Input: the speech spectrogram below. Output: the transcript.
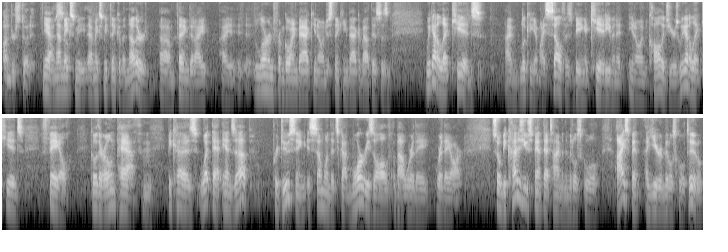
understood it. Yeah, and that So- makes me that makes me think of another um, thing that I I learned from going back, you know, and just thinking back about this is we got to let kids. I'm looking at myself as being a kid, even at you know in college years. We got to let kids fail, go their own path, Hmm. because what that ends up producing is someone that's got more resolve about where they where they are. So because you spent that time in the middle school, I spent a year in middle school too.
